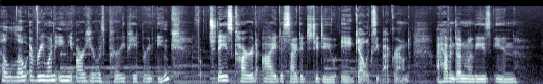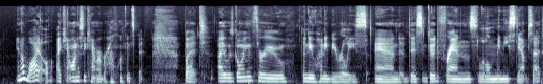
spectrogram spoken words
Hello everyone, Amy R here with Prairie Paper and Ink. For today's card, I decided to do a galaxy background. I haven't done one of these in in a while. I can't honestly can't remember how long it's been. But I was going through the new Honeybee release and this Good Friends little mini stamp set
